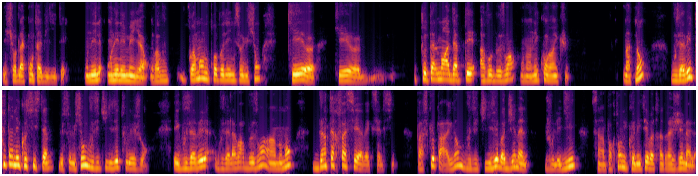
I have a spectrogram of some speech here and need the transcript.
et sur de la comptabilité. On est, on est les meilleurs. On va vraiment vous proposer une solution qui est, euh, qui est euh, totalement adaptée à vos besoins. On en est convaincu. Maintenant, vous avez tout un écosystème de solutions que vous utilisez tous les jours et que vous, avez, vous allez avoir besoin à un moment d'interfacer avec celle-ci. Parce que, par exemple, vous utilisez votre Gmail. Je vous l'ai dit, c'est important de connecter votre adresse Gmail.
